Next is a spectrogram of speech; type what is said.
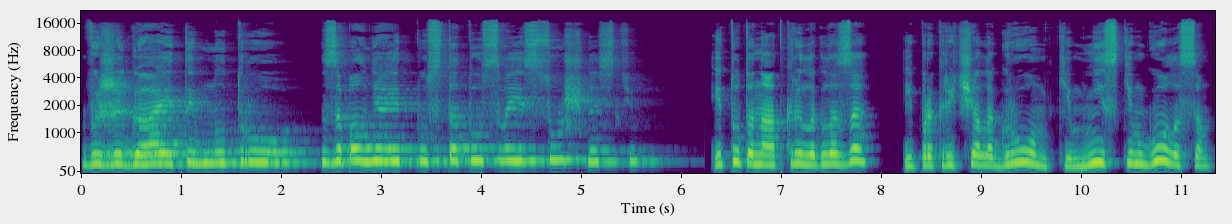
выжигает им нутро, заполняет пустоту своей сущностью. И тут она открыла глаза и прокричала громким, низким голосом,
